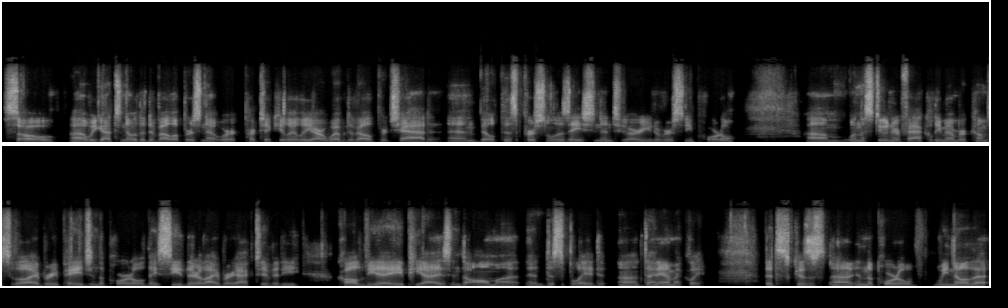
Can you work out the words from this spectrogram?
So uh, we got to know the developers network, particularly our web developer Chad, and built this personalization into our university portal. Um, when the student or faculty member comes to the library page in the portal, they see their library activity called via APIs into Alma and displayed uh, dynamically. That's because uh, in the portal, we know that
